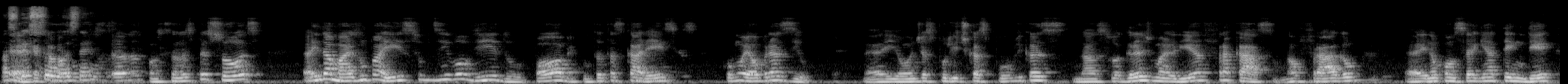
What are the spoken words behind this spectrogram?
as é, pessoas, né? Conquistando, conquistando as pessoas ainda mais num país subdesenvolvido, pobre, com tantas carências como é o Brasil, né? e onde as políticas públicas, na sua grande maioria, fracassam, naufragam é, e não conseguem atender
